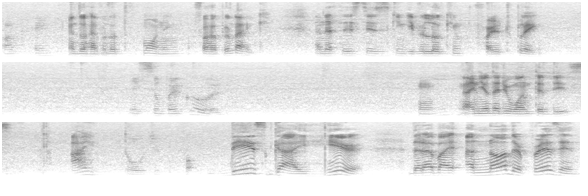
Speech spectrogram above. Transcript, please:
Okay. I don't have a lot of money, so I hope you like. And at least this can give you looking for you to play. It's super cool. Mm. I knew that you wanted this. I told you. This guy here that I buy another present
